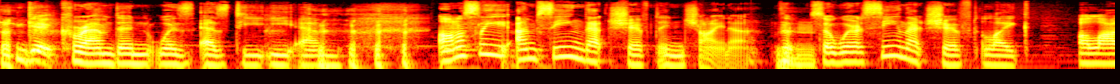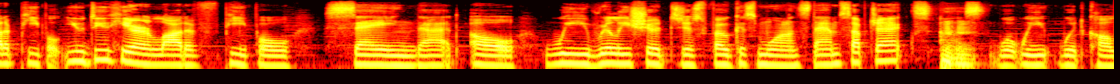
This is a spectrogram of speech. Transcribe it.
get crammed in with S T E M. Honestly, I'm seeing that shift in China. The- mm-hmm. So we're seeing that shift like a lot of people. You do hear a lot of people saying that, oh, we really should just focus more on STEM subjects, uh, s- what we would call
